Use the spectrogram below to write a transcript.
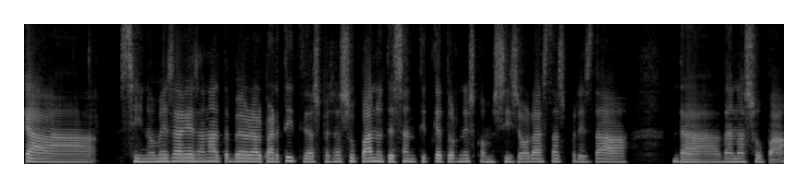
que si només hagués anat a veure el partit i després a sopar no té sentit que tornis com 6 hores després de- de- d'anar a sopar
